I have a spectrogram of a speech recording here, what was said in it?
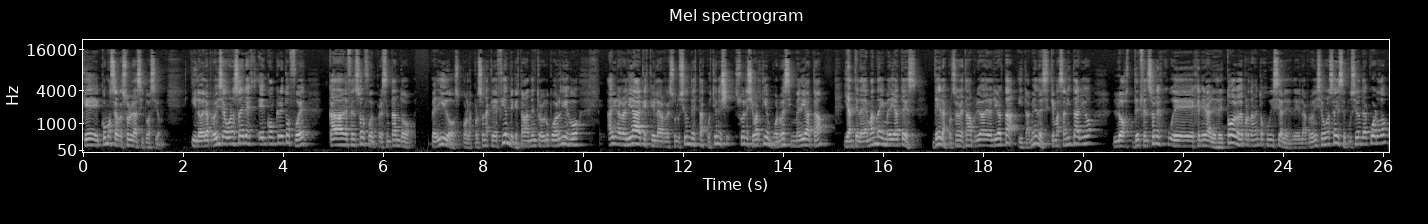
¿Qué, ¿Cómo se resuelve la situación? Y lo de la provincia de Buenos Aires en concreto fue, cada defensor fue presentando pedidos por las personas que defiende, que estaban dentro del grupo de riesgo. Hay una realidad que es que la resolución de estas cuestiones suele llevar tiempo, no es inmediata, y ante la demanda de inmediatez de las personas que estaban privadas de la libertad y también del sistema sanitario, los defensores eh, generales de todos los departamentos judiciales de la provincia de Buenos Aires se pusieron de acuerdo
